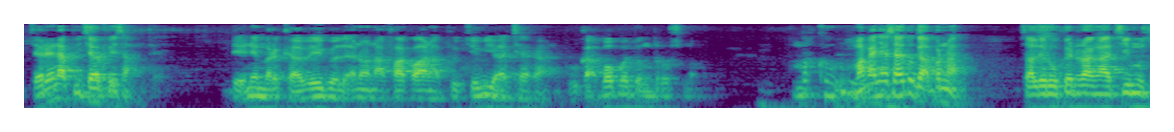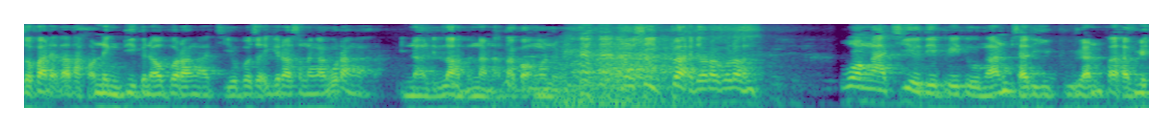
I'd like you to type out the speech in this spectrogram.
Jadi Nabi jawab santai. Dia ini mergawe gue leno nafkah anak bojo ya ajaran. Gak apa-apa terus no. Makanya saya tuh gak pernah. Sali rukin orang ngaji, Mustafa ada takut neng di kenapa orang ngaji? Apa saya kira seneng aku orang ngarah. Innalillah tenan tak kok ngono. Musibah cara kula. Wong ngaji ya di perhitungan, bisa hiburan paham ya.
